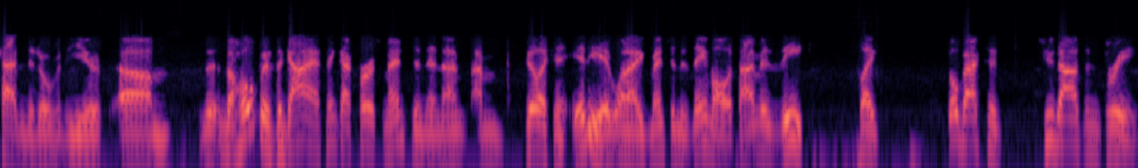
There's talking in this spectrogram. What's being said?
patented over the years. Um, the, the hope is the guy I think I first mentioned, and I'm I'm feel like an idiot when I mention his name all the time. Is Zeke? Like, go back to 2003,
